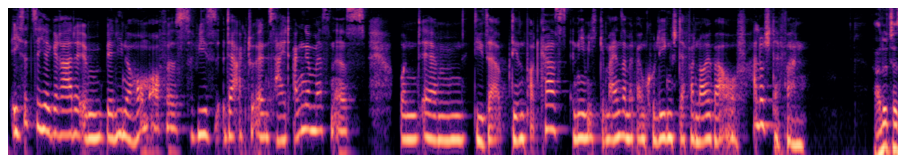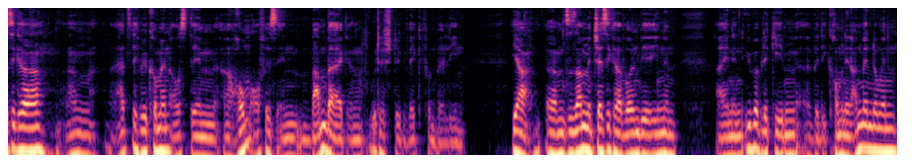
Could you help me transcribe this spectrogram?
Ich sitze hier gerade im Berliner Homeoffice, wie es der aktuellen Zeit angemessen ist. Und ähm, dieser, diesen Podcast nehme ich gemeinsam mit meinem Kollegen Stefan Neuber auf. Hallo Stefan. Hallo Jessica, ähm, herzlich willkommen aus dem äh, Homeoffice in Bamberg, ein gutes Stück weg von Berlin. Ja, ähm, zusammen mit Jessica wollen wir Ihnen einen Überblick geben über die kommenden Anwendungen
